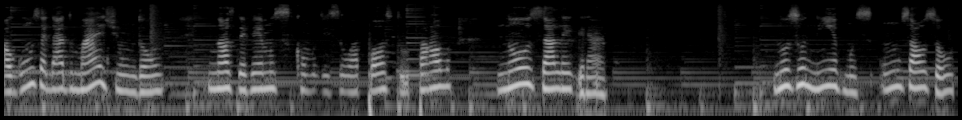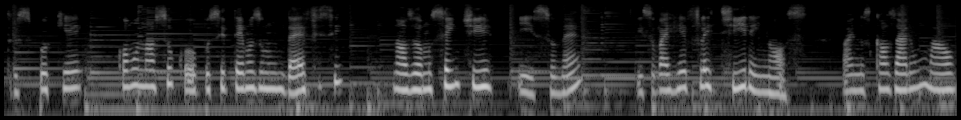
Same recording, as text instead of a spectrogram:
Alguns é dado mais de um dom. E nós devemos, como diz o apóstolo Paulo, nos alegrar nos unirmos uns aos outros, porque, como nosso corpo, se temos um déficit, nós vamos sentir isso, né? Isso vai refletir em nós, vai nos causar um mal.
